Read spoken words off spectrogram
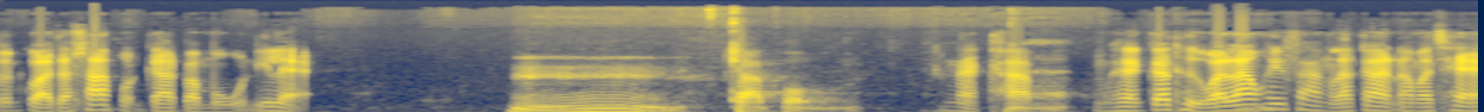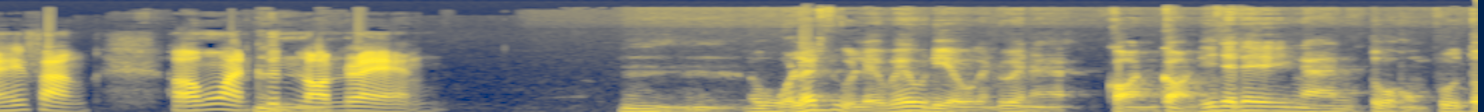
จนกว่าจะทราบผลการประมูลนี่แหละ อืม ครับผมนะครับเพราะฉะนั้นก็ถือว่าเล่าให้ฟังแล้วกันเอามาแชร์ให้ฟัง เพราะเมื่อวานขึ้นร้อนแรง อืมโอ้โหแล้วอยู่เลเวลเดียวกันด้วยนะฮะก่อนก่อนที่จะได้งานตัวของพลูโต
